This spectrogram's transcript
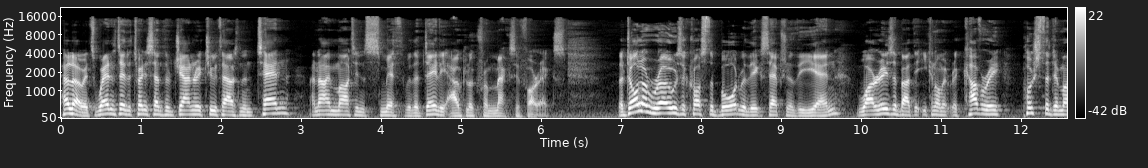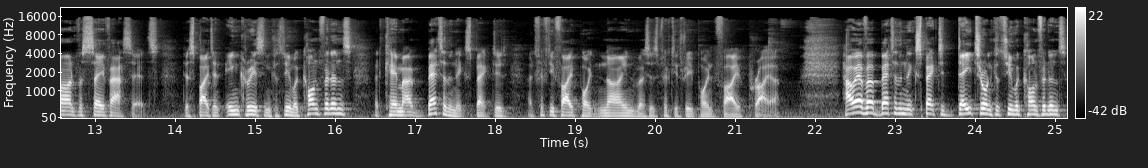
Hello, it's Wednesday, the 27th of January 2010, and I'm Martin Smith with a daily outlook from Maxiforex. The dollar rose across the board with the exception of the yen. Worries about the economic recovery pushed the demand for safe assets, despite an increase in consumer confidence that came out better than expected at 55.9 versus 53.5 prior. However, better than expected data on consumer confidence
